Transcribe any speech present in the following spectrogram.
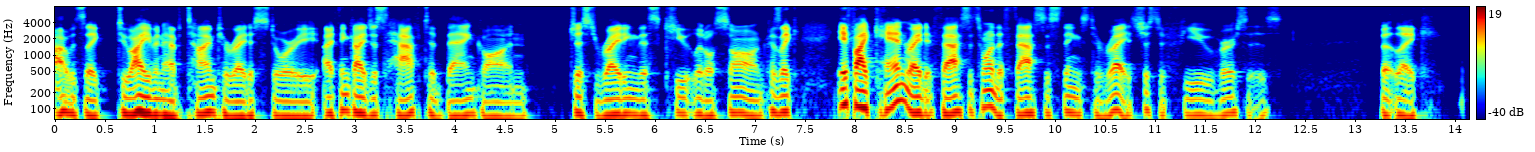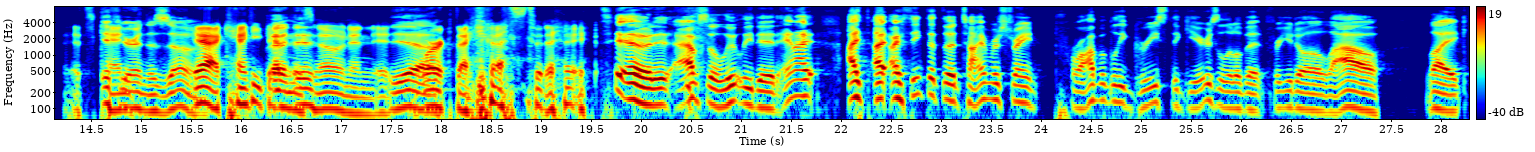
i was like do i even have time to write a story i think i just have to bank on just writing this cute little song because like if i can write it fast it's one of the fastest things to write it's just a few verses but like it's if you're in the zone, yeah, can you get Uh, in the uh, zone? And it yeah. worked, I guess, today. dude, it absolutely did. And I, I, I think that the time restraint probably greased the gears a little bit for you to allow, like,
